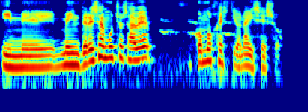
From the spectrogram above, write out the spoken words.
y me, interesa mucho saber ¿cómo gestionáis eso?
